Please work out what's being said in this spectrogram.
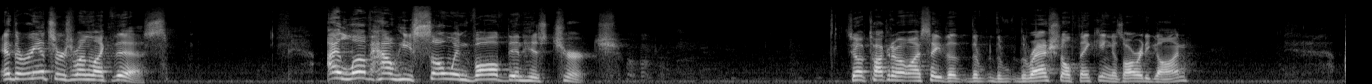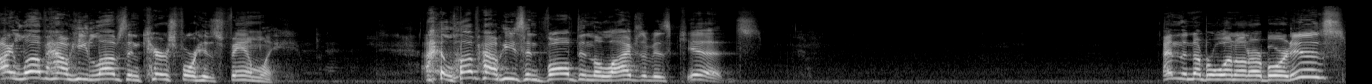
And their answers run like this I love how he's so involved in his church. See I'm talking about when I say the, the, the, the rational thinking is already gone? I love how he loves and cares for his family. I love how he's involved in the lives of his kids. And the number one on our board is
